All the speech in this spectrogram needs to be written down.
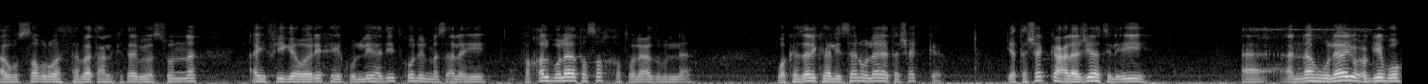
أو الصبر والثبات على الكتاب والسنة أي في جوارحه كلها. دي تكون المسألة إيه؟ فقلبه لا يتسخط والعياذ بالله. وكذلك لسانه لا يتشكى. يتشكى على جهة الإيه؟ آه، أنه لا يعجبه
